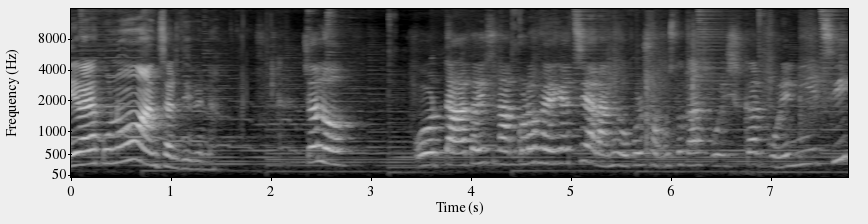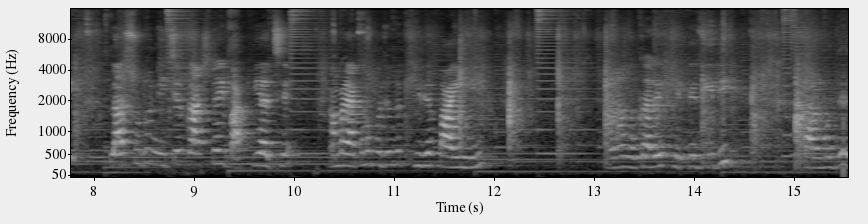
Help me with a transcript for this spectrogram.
এবারে কোনো আনসার দিবে না। চলো, ওর তাড়াতাড়ি স্নান করা হয়ে গেছে, আর আমি ওপরে সমস্ত কাজ পরিষ্কার করে নিয়েছি। প্লাস শুধু নিচের কাজটাই বাকি আছে। আমার এখনও পর্যন্ত খিদে পাইনি। আমার ওকে আগে খেতে দিয়ে দিই। তার মধ্যে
